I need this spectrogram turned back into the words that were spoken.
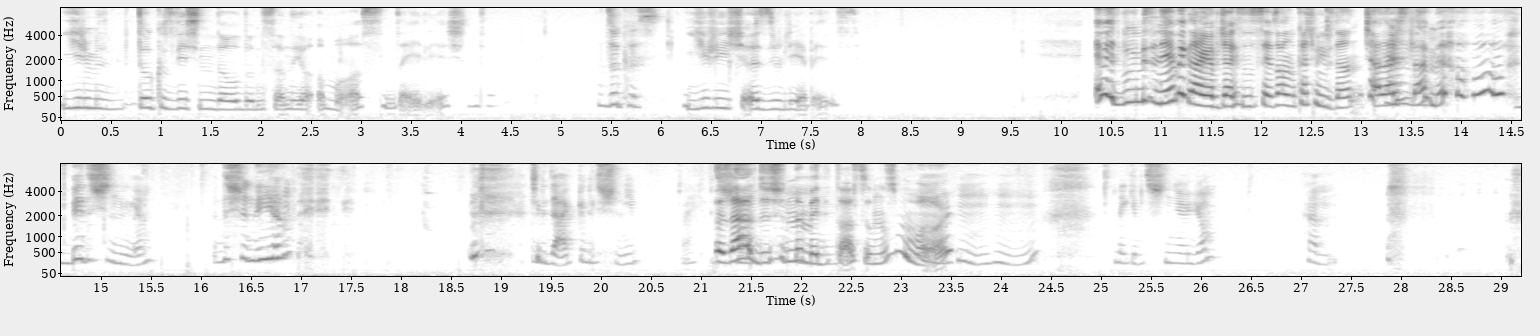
29 yaşında olduğunu sanıyor ama aslında 50 yaşında. 9. Yürüyüşü özürlüye benziyor. Evet bugün bize ne yemekler yapacaksınız Sevda Hanım? Kaçmayın bizden. Çaylar sizden mi? Bir düşüneyim. Düşüneyim. bir dakika bir düşüneyim. Ay, bir Özel düşüneyim. düşünme meditasyonunuz mu var? Hı hı. Peki bir düşünüyorum. Hem.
